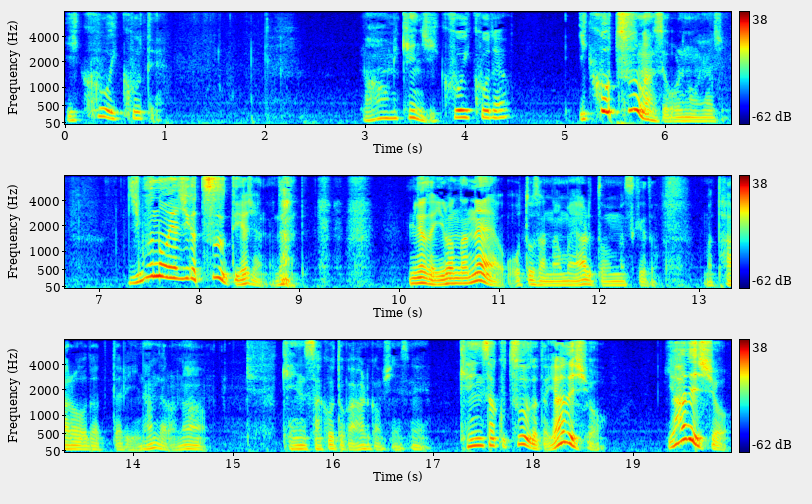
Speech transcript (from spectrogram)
イクオイクオって。直美健二、イクオイクオだよ。イクオ2なんですよ、俺の親父。自分の親父が2って嫌じゃない？だって。皆さんいろんなね、お父さんの名前あると思いますけど、まあ、太郎だったり、なんだろうな、検索とかあるかもしれないですね。検索2だったら嫌でしょ嫌でしょ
